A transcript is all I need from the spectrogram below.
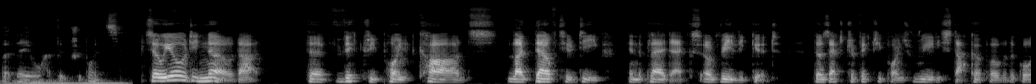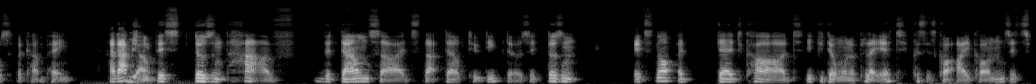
but they all have victory points. So we already know that the victory point cards, like Delve Too Deep in the player decks, are really good. Those extra victory points really stack up over the course of a campaign. And actually, Yeah. this doesn't have the downsides that Delve Too Deep does. It doesn't. It's not a dead card if you don't want to play it because it's got icons. It's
